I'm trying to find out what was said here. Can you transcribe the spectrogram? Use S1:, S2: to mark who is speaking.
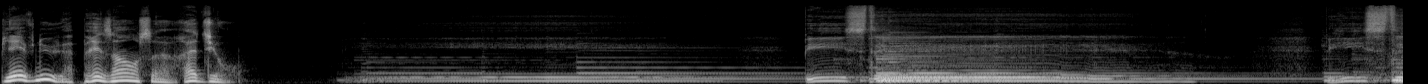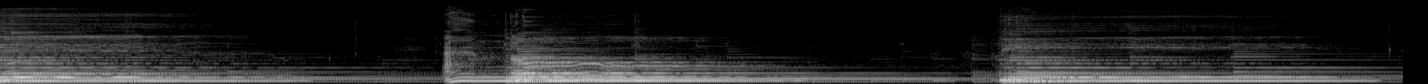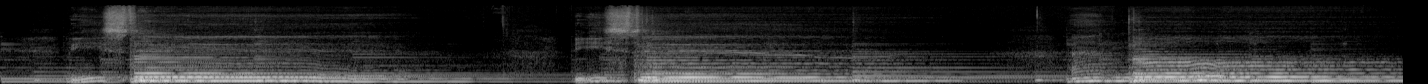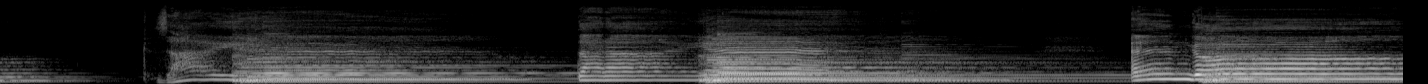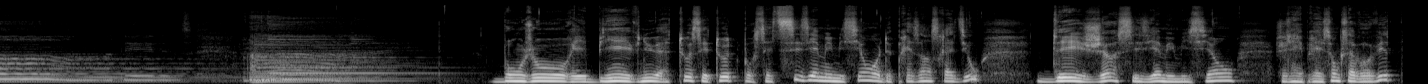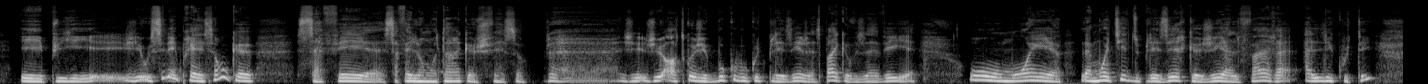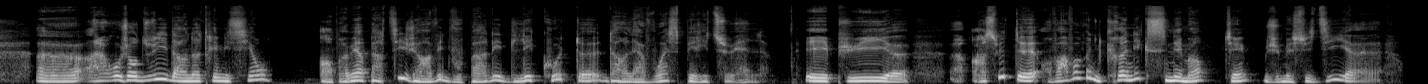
S1: Bienvenue à Présence Radio. Tous et toutes pour cette sixième émission de Présence Radio. Déjà sixième émission. J'ai l'impression que ça va vite. Et puis, j'ai aussi l'impression que ça fait, ça fait longtemps que je fais ça. J'ai- en tout cas, j'ai beaucoup, beaucoup de plaisir. J'espère que vous avez au moins la moitié du plaisir que j'ai à le faire, à, l'écouter. Euh, alors aujourd'hui, dans notre émission, en première partie, j'ai envie de vous parler de l'écoute euh, dans la voie spirituelle. Et puis, euh, ensuite, euh, on va avoir une chronique cinéma. Tiens, je me suis dit, euh,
